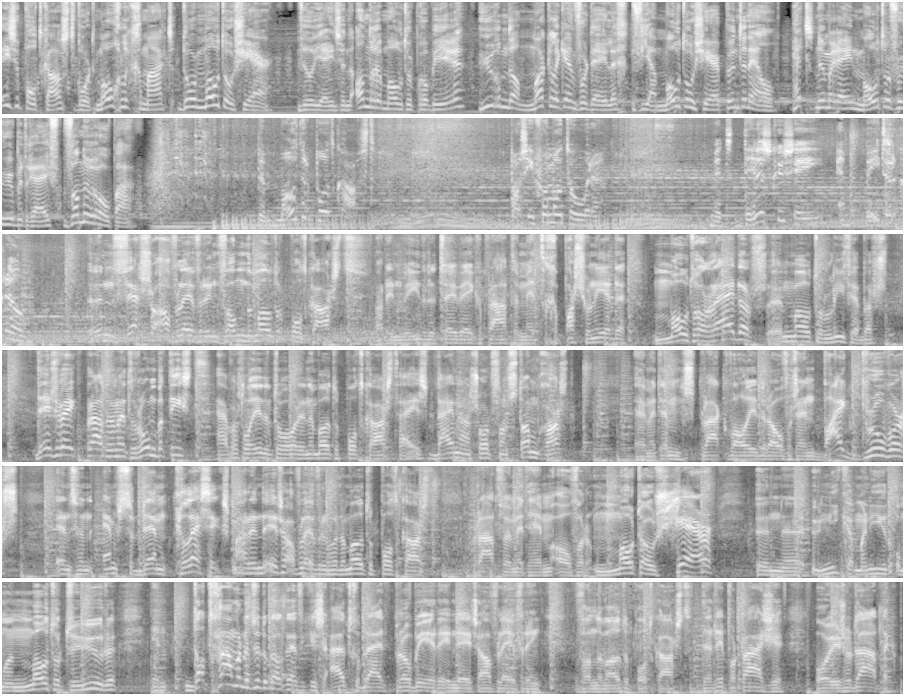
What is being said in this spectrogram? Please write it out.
Deze podcast wordt mogelijk gemaakt door Motoshare. Wil je eens een andere motor proberen? Huur hem dan makkelijk en voordelig via motoshare.nl. Het nummer 1 motorverhuurbedrijf van Europa. De Motorpodcast. Passie voor motoren. Met Dennis QC en Peter Kroon. Een verse aflevering van de Motorpodcast. Waarin we iedere twee weken praten met gepassioneerde motorrijders en motorliefhebbers. Deze week praten we met Ron Baptiste. Hij was al eerder te horen in de Motorpodcast. Hij is bijna een soort van stamgast. En met hem spraken we al eerder over zijn Bike Brewers en zijn Amsterdam Classics. Maar in deze aflevering van de Motorpodcast praten we met hem over MotoShare een uh, unieke manier om een motor te huren. En dat gaan we natuurlijk ook eventjes uitgebreid proberen in deze aflevering van de Motorpodcast. De reportage hoor je zo dadelijk.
